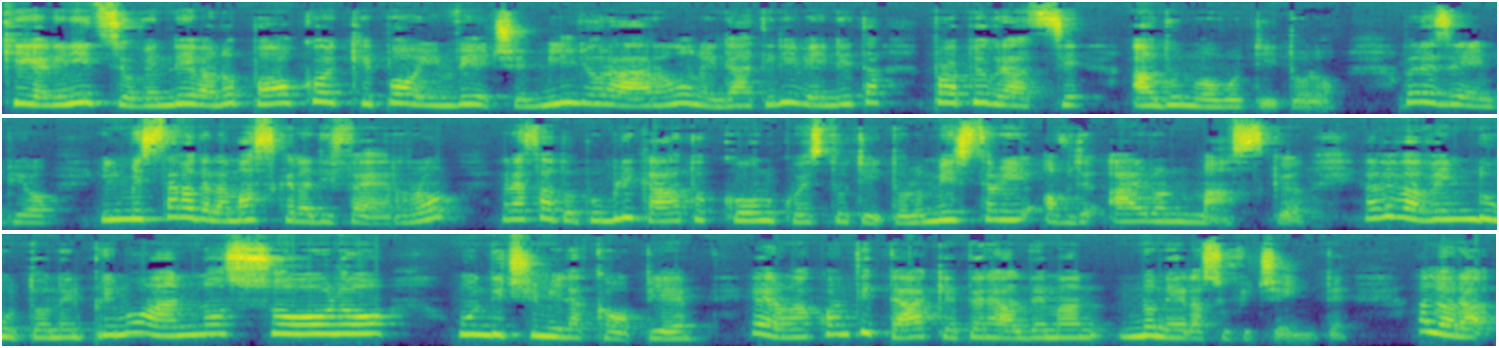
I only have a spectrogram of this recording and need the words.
che all'inizio vendevano poco e che poi invece migliorarono nei dati di vendita proprio grazie ad un nuovo titolo. Per esempio, Il mistero della maschera di ferro era stato pubblicato con questo titolo, Mystery of the Iron Mask, e aveva venduto nel primo anno solo 11.000 copie. Era una quantità che per Haldeman non era sufficiente. Allora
